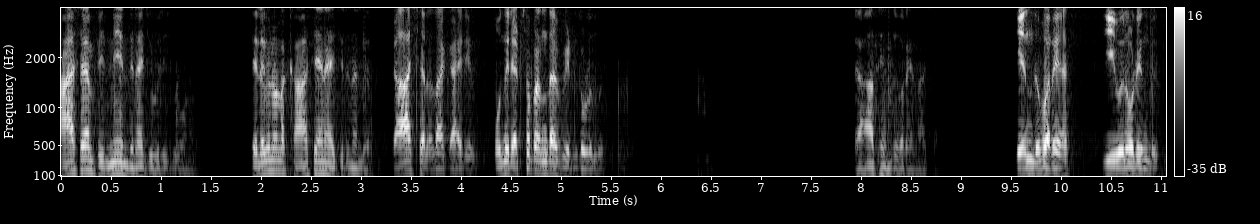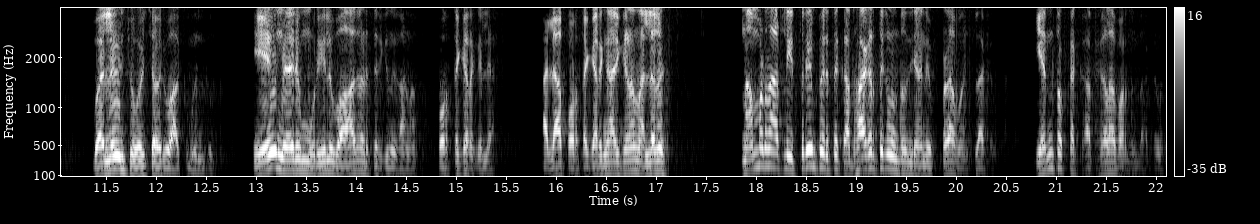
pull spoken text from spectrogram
ആശാൻ പിന്നെ എന്തിനാ ജോലിക്ക് പോകണം ചെലവിനുള്ള കാശ് ഞാൻ അയച്ചിരുന്നല്ലോ. കാശല്ലടാ കാര്യം. ഒന്ന് രക്ഷപ്പെടണ്ട വീട്ടിൽ രാധ എന്ത് പറയുന്ന ആശാൻ? എന്ത് പറയാ ജീവനോടെ ഉണ്ട് വല്ലതും ചോദിച്ചാൽ ഒരു വാക്ക് മിണ്ടും. ഏത് നേരം മുറിയിൽ വാതിലടുത്തിരിക്കുന്നത് കാണാം. പുറത്തേക്ക് ഇറങ്ങില്ല അല്ല പുറത്തേക്ക് ഇറങ്ങാതിരിക്കണം നല്ലത്. നമ്മുടെ നാട്ടിൽ ഇത്രയും പേരത്തെ കഥാകൃത്തുകൾ ഉണ്ടെന്ന് ഞാൻ ഇപ്പോഴാണ് മനസ്സിലാക്കുന്നത്. എന്തൊക്കെ കഥകളാ പറഞ്ഞുണ്ടാക്കണം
